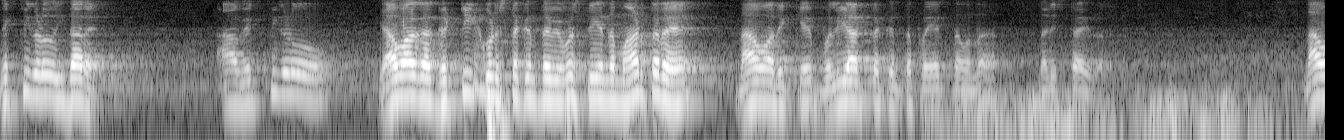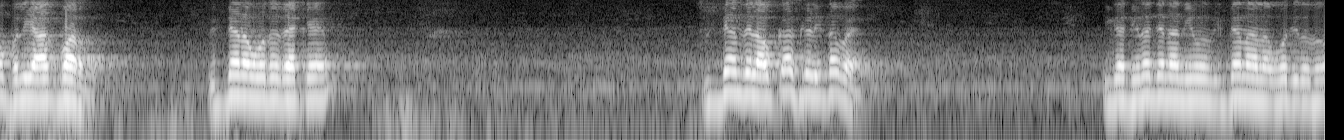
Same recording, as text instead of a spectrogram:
ವ್ಯಕ್ತಿಗಳು ಇದ್ದಾರೆ. ಆ ವ್ಯಕ್ತಿಗಳು ಯಾವಾಗ ಗಟ್ಟಿಗೊಳಿಸ್ತಕ್ಕಂಥ ವ್ಯವಸ್ಥೆಯನ್ನು ಮಾಡ್ತಾರೆ, ನಾವು ಅದಕ್ಕೆ ಬಲಿಯಾಗ್ತಕ್ಕಂಥ ಪ್ರಯತ್ನವನ್ನು ನಡೆಸ್ತಾ ಇದ್ದಾರೆ. ನಾವು ಬಲಿಯಾಗಬಾರದು. ವಿಜ್ಞಾನ ಓದೋದು ಯಾಕೆ? ವಿಜ್ಞಾನದಲ್ಲಿ ಅವಕಾಶಗಳಿದ್ದಾವೆ. ಈಗ ನಿರಂಜನ, ನೀವು ವಿಜ್ಞಾನ ಎಲ್ಲ ಓದಿರೋದು.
